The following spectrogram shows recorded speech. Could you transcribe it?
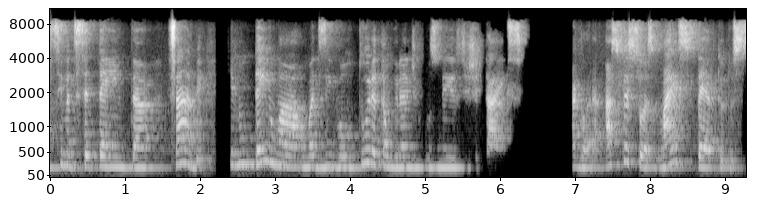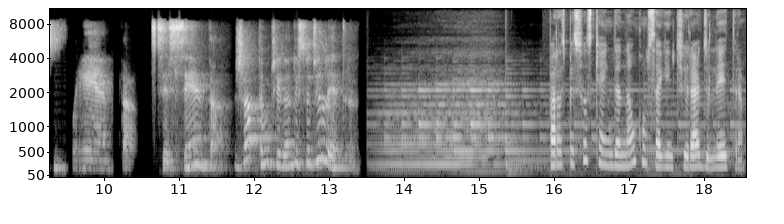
acima de 70, sabe? Que não tem uma, uma desenvoltura tão grande com os meios digitais. Agora, as pessoas mais perto dos 50, 60 já estão tirando isso de letra. Para as pessoas que ainda não conseguem tirar de letra,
